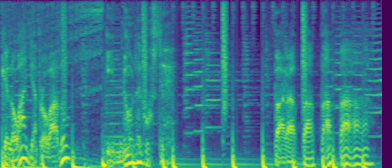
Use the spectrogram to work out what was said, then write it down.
que lo haya probado y no le guste. Para pa pa pa.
